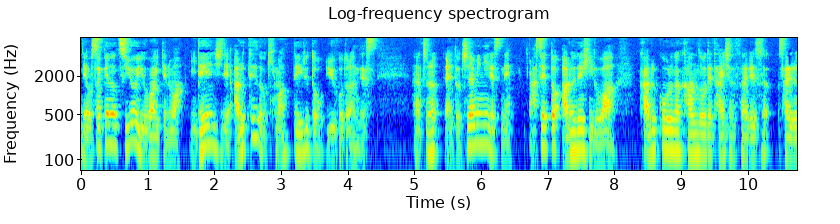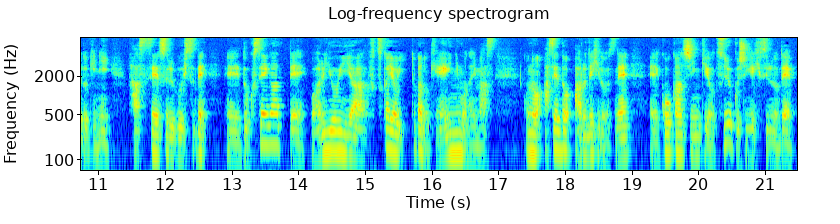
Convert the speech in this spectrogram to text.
でお酒の強い弱いっていうのは遺伝子である程度決まっているということなんです。あちな,、えーと、ちなみにですねアセトアルデヒドはアルコールが肝臓で代謝されるされる時に発生する物質で、えー、毒性があって悪酔いや二日酔いとかの原因にもなります。このアセドアルデヒドですね、え、交感神経を強く刺激するので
